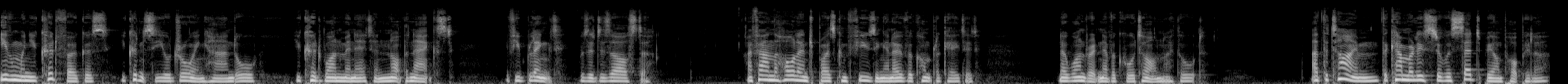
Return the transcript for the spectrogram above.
even when you could focus, you couldn't see your drawing hand, or you could one minute and not the next. If you blinked, it was a disaster. I found the whole enterprise confusing and overcomplicated. No wonder it never caught on, I thought. At the time, the camera lucida was said to be unpopular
